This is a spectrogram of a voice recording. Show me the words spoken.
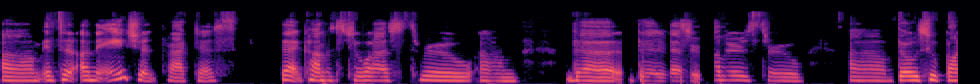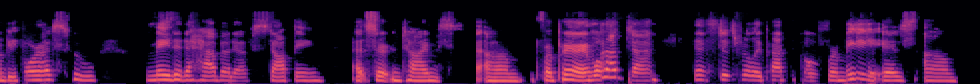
um, it's a, an ancient practice that comes to us through um, the the desert fathers, through uh, those who've gone before us who made it a habit of stopping at certain times um, for prayer. And what I've done that's just really practical for me is um,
